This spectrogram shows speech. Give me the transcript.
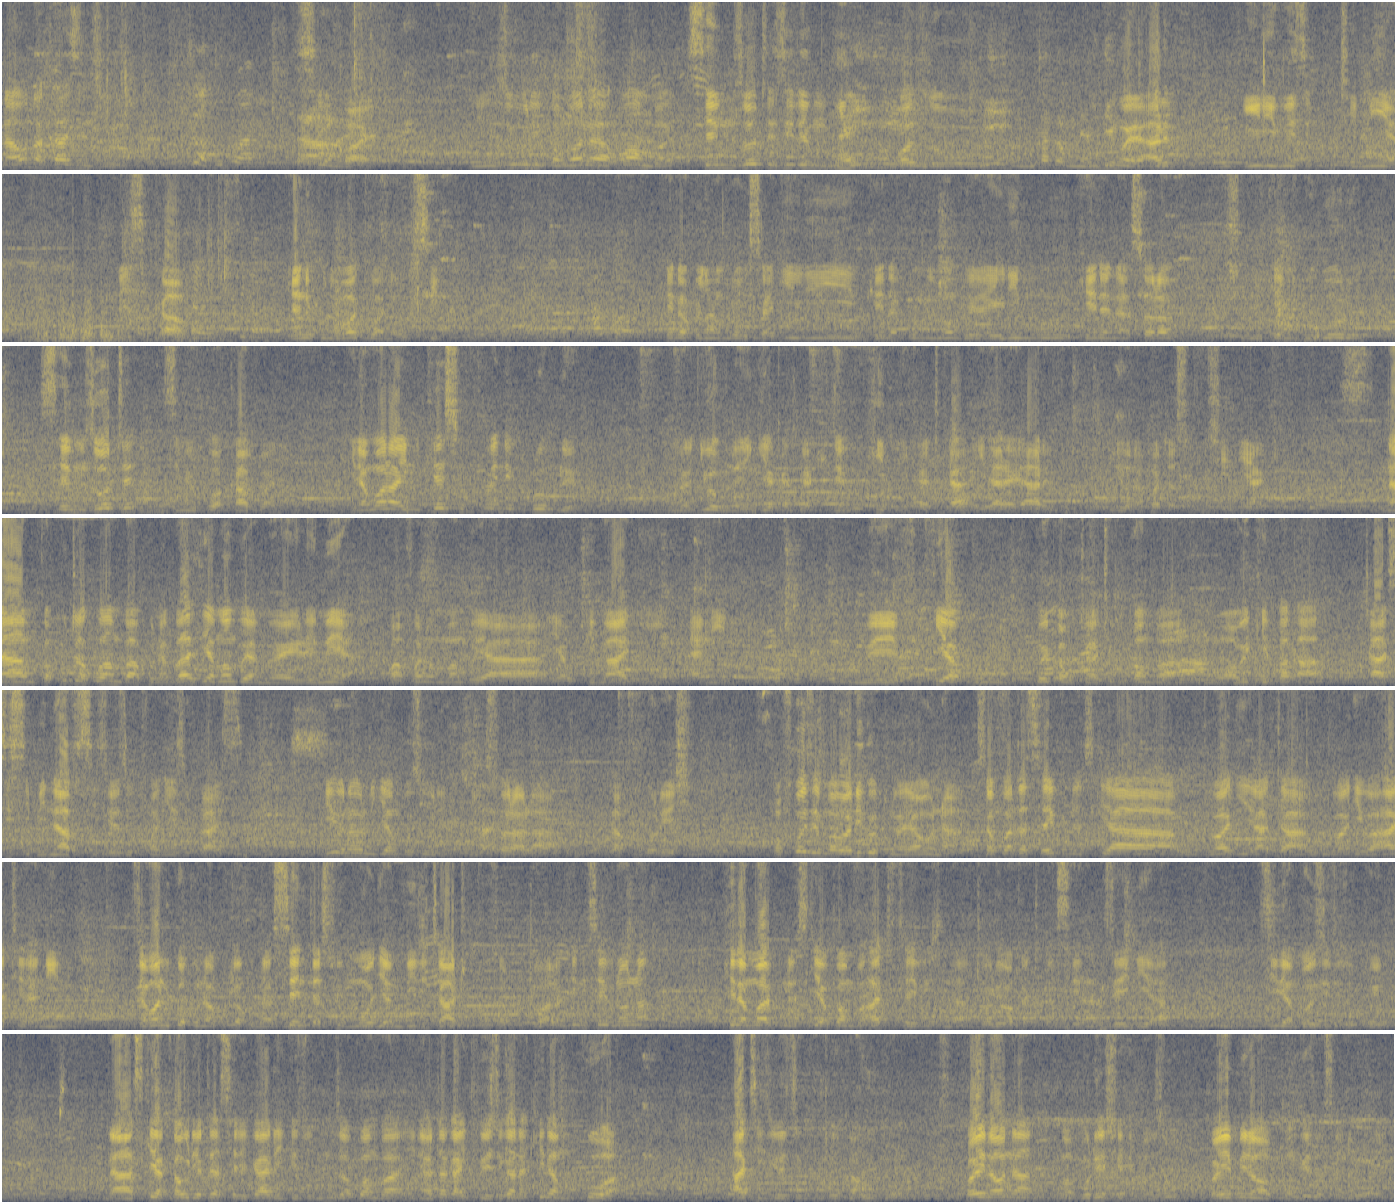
Naona kazi nzuri, sio mbaya, ni nzuri kwa maana ya kwamba sehemu zote zile muhimu ambazo huduma ya ardhi ili iweze kutimia imezikava, yaani kuna watu wanahusika. Ukienda kwenye mambo ya usajili, ukienda kwenye mambo ya elimu, ukienda na swala la kushughulikia migogoro, sehemu zote zimekuwa covered. Ina maana in case of any problem, unajua unaingia katika kitengo kipi katika idara ya ardhi, hiyo unapata solution yake na mkakuta kwamba kuna baadhi ya mambo yamewaelemea, kwa mfano mambo ya, ya upimaji na nini, tumefikia kuweka utaratibu kwamba mwaweke mpaka taasisi binafsi ziweze kufanya hizo kazi. Hiyo nayo ni jambo zuri, ni swala la, la kuboresha. Of course mabadiliko tunayaona, kwa sababu hata sasa hivi tunasikia utoaji hata utoaji wa hati na nini. Zamani kwa kuna kuta kuna senta siku moja mbili tatu za kutoa, lakini sasa hivi naona kila mara tunasikia kwamba hati sasa hivi zinatolewa katika sehemu zaidi ya zile ambazo zilizokuwepo nasikia kauli hata serikali ikizungumza kwamba inataka ikiwezekana kila mkoa hati ziweze kutoka huko. Kwa hiyo naona maboresho ni mazuri. Kwa hiyo mimi nawapongeza sana kwa hiyo.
